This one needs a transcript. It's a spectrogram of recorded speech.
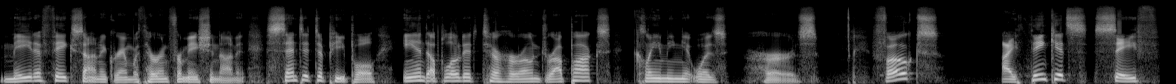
made a fake sonogram with her information on it, sent it to people, and uploaded it to her own Dropbox, claiming it was hers. Folks, I think it's safe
